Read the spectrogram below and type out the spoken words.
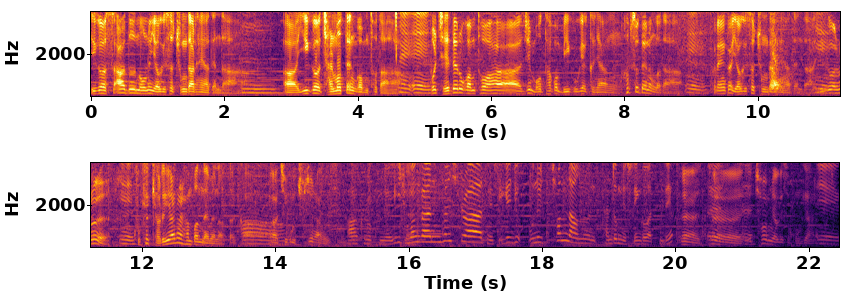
이거 사드 논의 여기서 중단해야 된다. 어, 이거 잘못된 검토다. 네, 네. 뭘 제대로 검토하지 못하고 미국에 그냥 흡수되는 거다. 네. 그러니까 여기서 중단해야 된다. 예. 이거를 예. 국회 결의안을 한번 내면 어떨까? 아. 아, 지금 추진하고 있습니다. 아 그렇군요. 이게 조만간 현실화될 수. 이게 오늘 첫 나오는 단독 뉴스인 것 같은데요? 네, 네, 네. 처음 여기서 공개하는. 예.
